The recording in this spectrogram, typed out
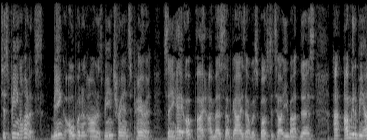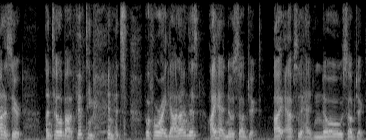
just being honest, being open and honest, being transparent, saying, hey, oh, I, I messed up, guys. I was supposed to tell you about this. I, I'm going to be honest here. Until about 15 minutes before I got on this, I had no subject. I absolutely had no subject,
